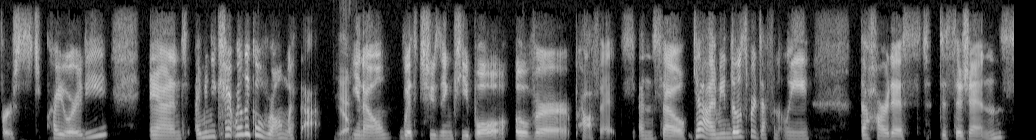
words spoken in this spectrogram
first priority and i mean you can't really go wrong with that yeah. you know with choosing people over profits and so yeah i mean those were definitely the hardest decisions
